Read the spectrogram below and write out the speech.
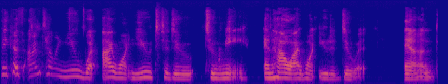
because I'm telling you what I want you to do to me and how I want you to do it. And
